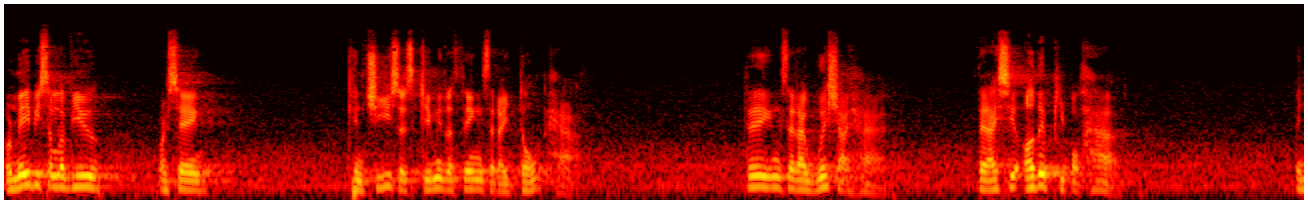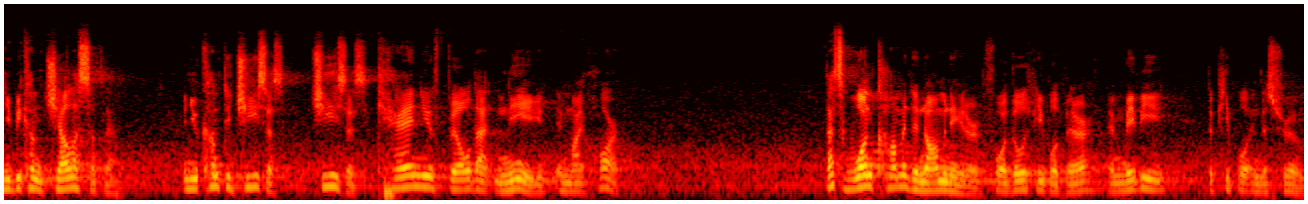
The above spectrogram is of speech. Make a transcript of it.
Or maybe some of you are saying, Can Jesus give me the things that I don't have? Things that I wish I had, that I see other people have. And you become jealous of them. And you come to Jesus Jesus, can you fill that need in my heart? That's one common denominator for those people there and maybe the people in this room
